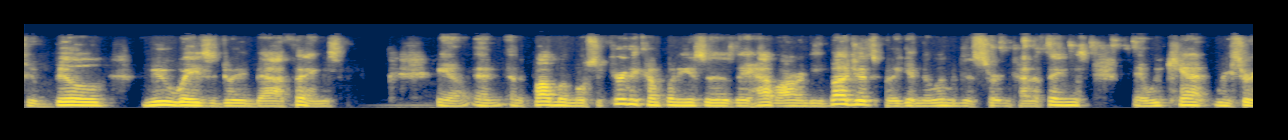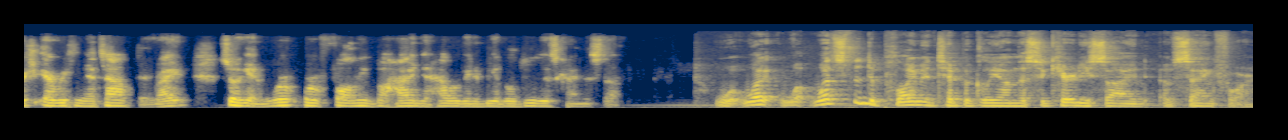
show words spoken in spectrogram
to build new ways of doing bad things you know and, and the problem with most security companies is they have r&d budgets but again they're limited to certain kind of things and we can't research everything that's out there right so again we're, we're falling behind in how we're going to be able to do this kind of stuff what, what what's the deployment typically on the security side of Sangfor?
